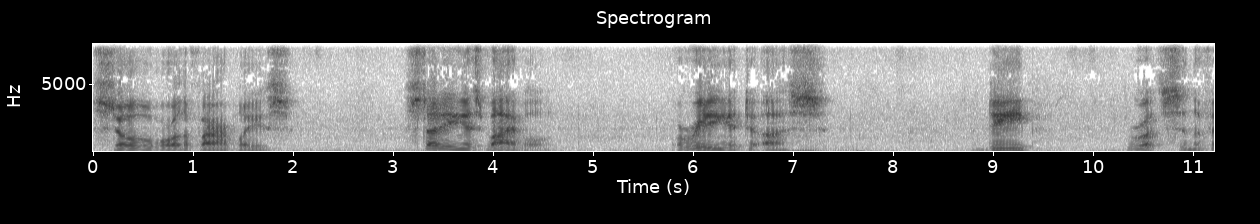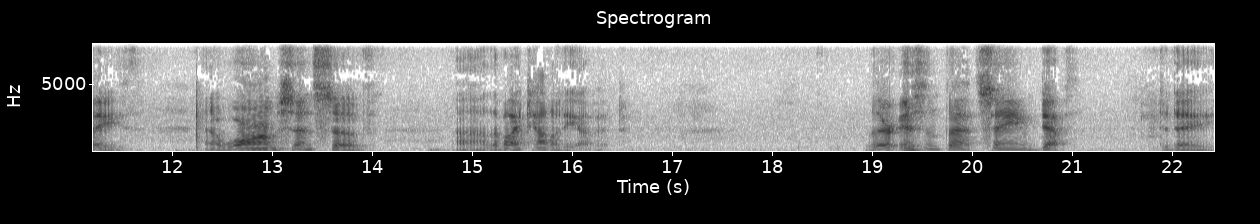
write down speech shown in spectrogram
stove or the fireplace, studying his Bible or reading it to us. Deep roots in the faith and a warm sense of uh, the vitality of it. There isn't that same depth today.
